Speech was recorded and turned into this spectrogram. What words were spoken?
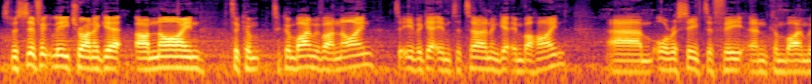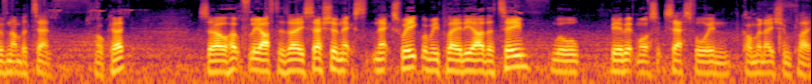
specifically trying to get our nine to, com- to combine with our nine to either get him to turn and get him behind um, or receive to feet and combine with number 10. Okay? So hopefully after today's session next next week when we play the other team, we'll be a bit more successful in combination play.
